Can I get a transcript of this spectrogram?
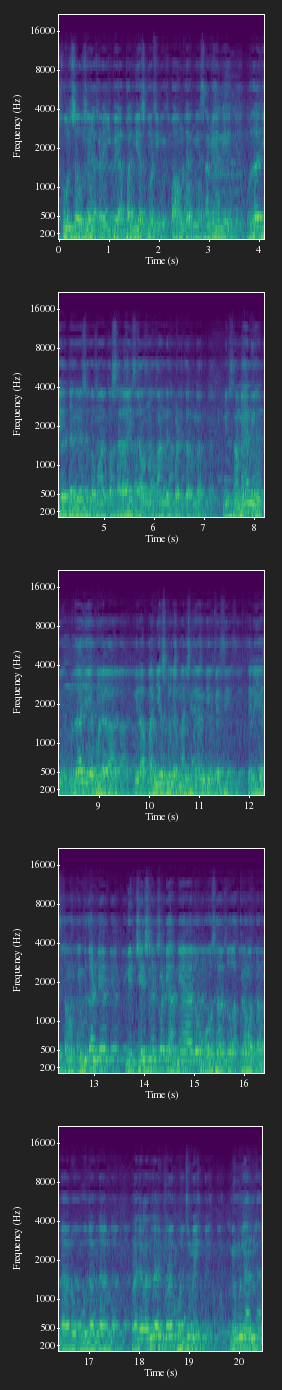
స్కూల్స్ ఉన్నాయి అక్కడ వెళ్ళిపోయి ఆ పని చేసుకోండి మీకు బాగుంటుంది. మీ సమయాన్ని వృధా చేయొద్దని అనేసి ఒక మా యొక్క సలహా ఇస్తా ఉన్నాం కాంగ్రెస్ పార్టీ తరఫున. మీరు సమయాన్ని వృధా చేయకుండా మీరు ఆ పని చేసుకుంటే మంచిది అని చెప్పేసి తెలియజేస్తా ఉన్నాం. ఎందుకంటే మీరు చేసినటువంటి అన్యాయాలు మోసాలు అక్రమ దందాలు భూదందాలు ప్రజలందరికీ కూడా గుర్తున్నాయి. మిమ్మల్ని అంత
